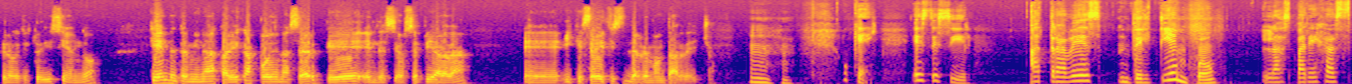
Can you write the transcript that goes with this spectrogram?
que lo, que te estoy diciendo, que en determinadas parejas pueden hacer que el deseo se pierda eh, y que sea difícil de remontar, de hecho. Ok, es decir, a través del tiempo, las parejas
